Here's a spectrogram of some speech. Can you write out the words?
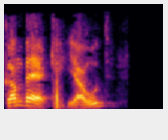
come back Yaúd.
